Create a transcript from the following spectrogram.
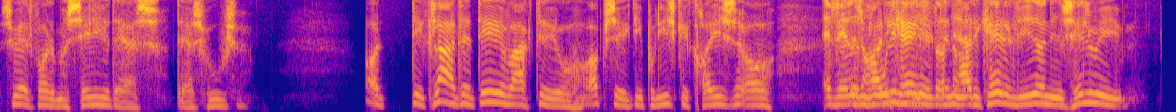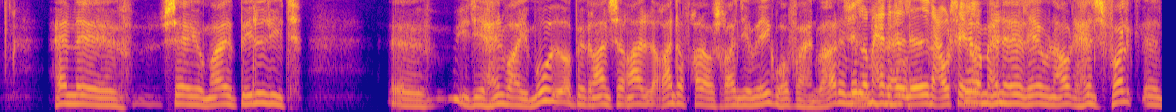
svært for dem at sælge deres, deres huse. Og det er klart, at det vagte jo opsigt i politiske kredse, og den radikale, den radikale leder, Niels Helve, han øh, sagde jo meget billedligt, øh, i det han var imod at begrænse rentefradragsrenten. Jeg ved ikke, hvorfor han var det. Selvom men, han havde lavet en aftale Selvom han havde lavet en aftale. Hans folk, øh,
